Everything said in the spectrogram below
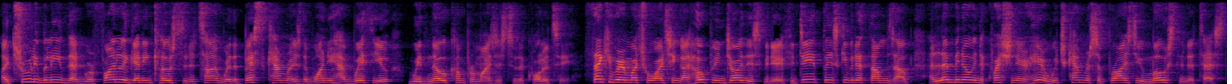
I truly believe that we're finally getting close to the time where the best camera is the one you have with you with no compromises to the quality. Thank you very much for watching, I hope you enjoyed this video. If you did, please give it a thumbs up and let me know in the questionnaire here which camera surprised you most in the test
